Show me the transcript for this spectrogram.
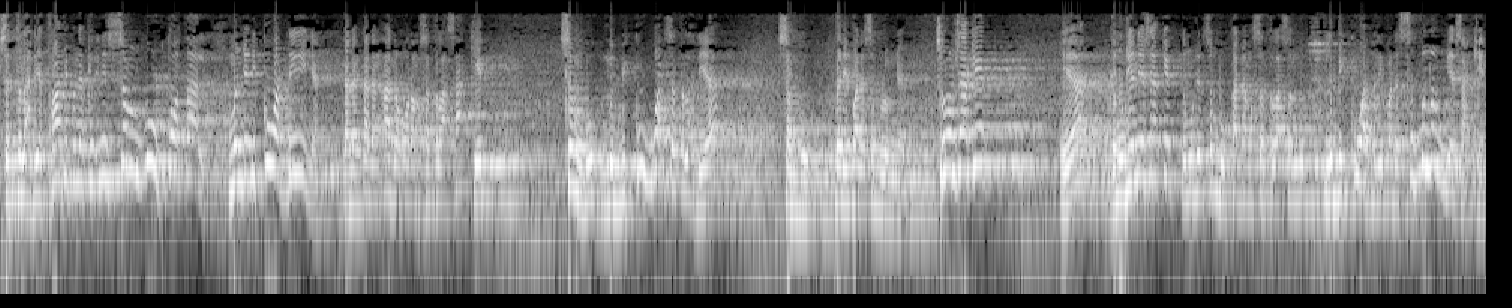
Setelah dia terapi penyakit ini Sembuh total Menjadi kuat dirinya. Kadang-kadang ada orang setelah sakit Sembuh lebih kuat setelah dia Sembuh Daripada sebelumnya. Sebelum sakit Ya, kemudian dia sakit, kemudian sembuh. Kadang setelah sembuh lebih kuat daripada sebelum dia sakit.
